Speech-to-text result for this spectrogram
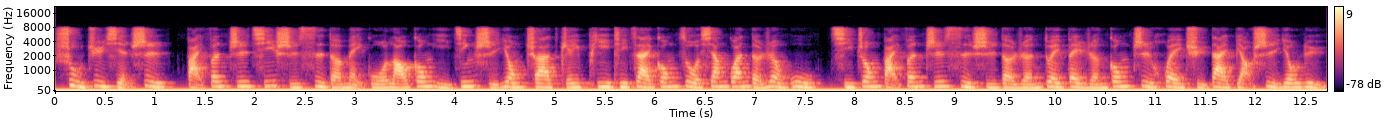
数据显示，百分之七十四的美国劳工已经使用 ChatGPT 在工作相关的任务，其中百分之四十的人对被人工智慧取代表示忧虑。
